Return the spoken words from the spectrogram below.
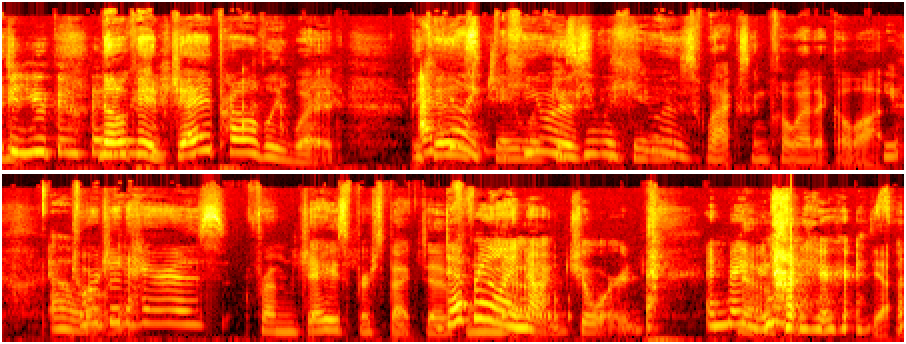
Do you think that? no, okay, Jay probably would. Because feel like Jay he would, was he would he was waxing poetic a lot. You- oh, George and yeah. Harris, from Jay's perspective, Definitely no. not George, and maybe No. not Harris. Yeah.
